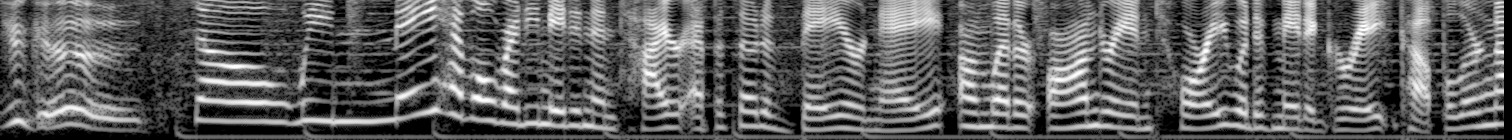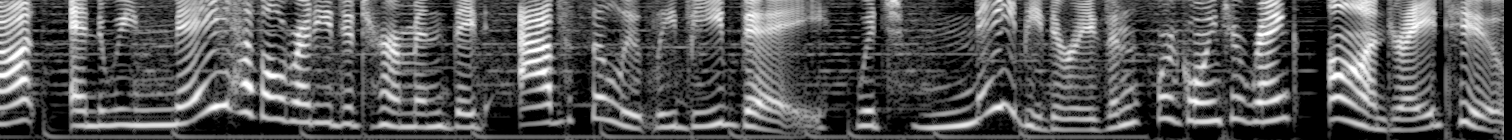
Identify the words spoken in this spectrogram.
You good? So, we may have already made an entire episode of Bae or Nay on whether Andre and Tori would have made a great couple or not, and we may have already determined they'd absolutely be Bae, which may be the reason we're going to rank Andre too.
